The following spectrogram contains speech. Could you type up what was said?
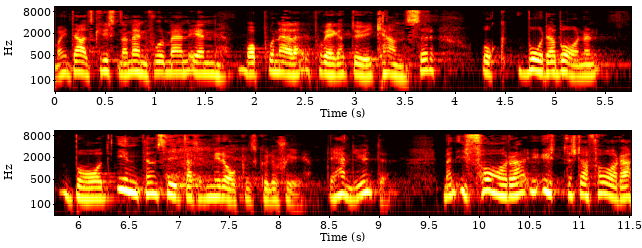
var inte alls kristna människor, men en var på, nära, på väg att dö i cancer. Och båda barnen bad intensivt att ett mirakel skulle ske. Det hände ju inte. Men i fara, i yttersta fara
